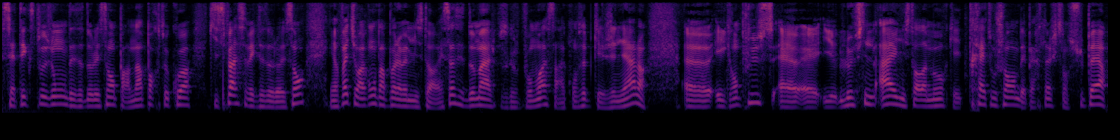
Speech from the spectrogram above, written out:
cette explosion des adolescents par n'importe quoi qui se passe avec les adolescents. Et en fait, tu racontes un peu la même histoire. Et ça, c'est dommage parce que pour moi, c'est un concept qui est génial Euh, et qu'en plus, euh, euh, le film a une histoire d'amour qui est très touchante, des personnages qui sont super.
